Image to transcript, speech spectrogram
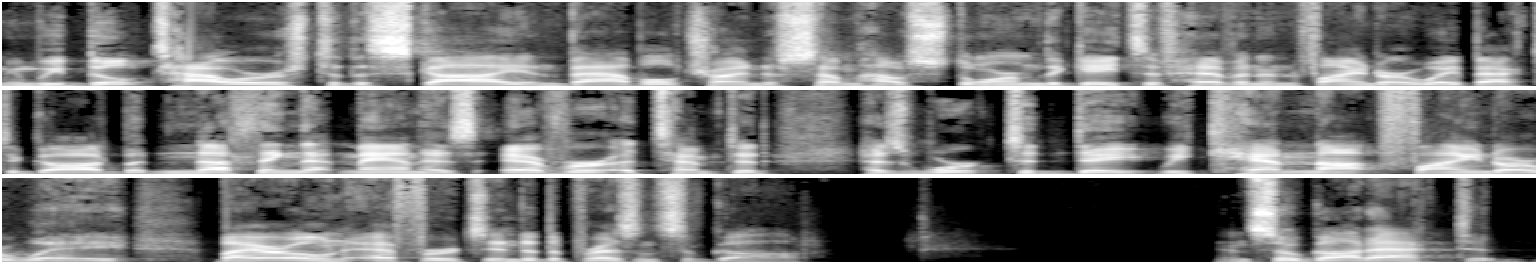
I mean, we built towers to the sky in Babel, trying to somehow storm the gates of heaven and find our way back to God, but nothing that man has ever attempted has worked to date. We cannot find our way by our own efforts into the presence of God. And so God acted.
